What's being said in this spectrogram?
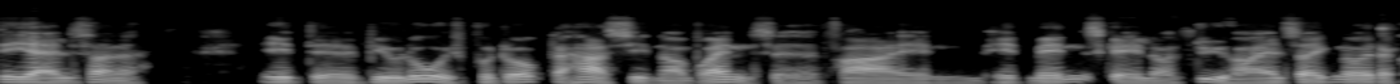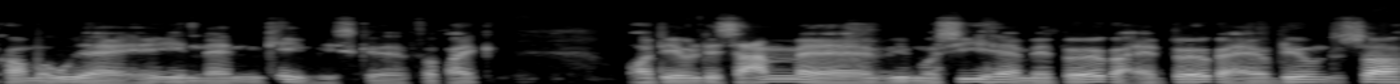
det er altså et øh, biologisk produkt, der har sin oprindelse fra en, et menneske eller et dyr, og altså ikke noget, der kommer ud af en eller anden kemisk øh, fabrik. Og det er jo det samme, øh, vi må sige her med burger, at burger er jo blevet så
